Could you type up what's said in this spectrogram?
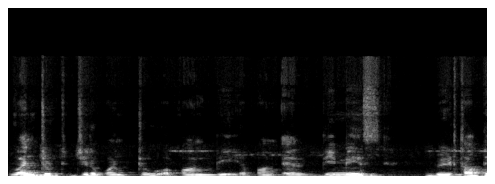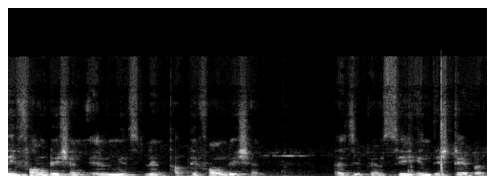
1 to 0.2 upon B upon L. B means width of the foundation, L means length of the foundation, as you can see in this table.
